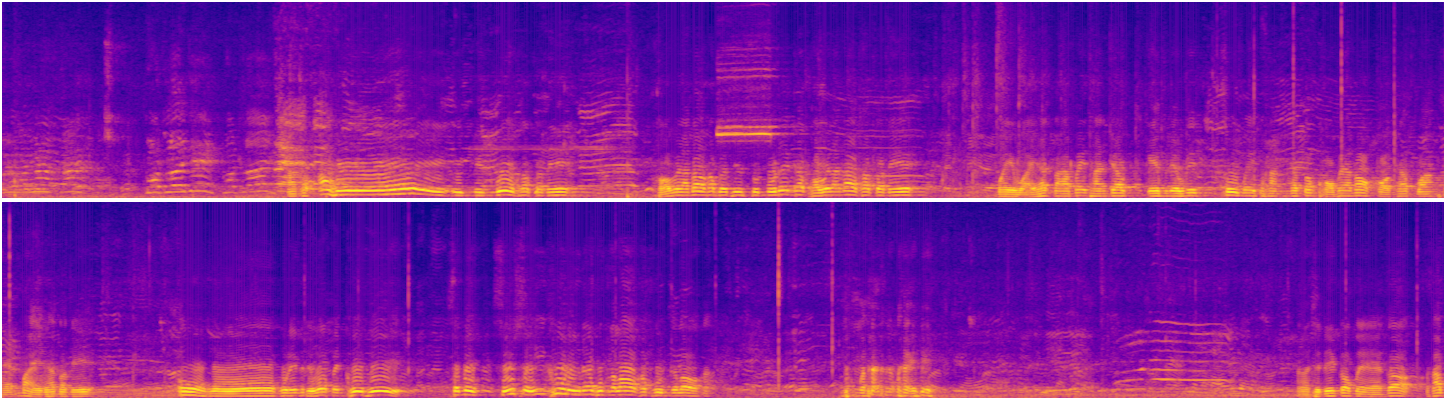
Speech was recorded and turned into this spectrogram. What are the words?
นเวลาหน้ากันกดเลยดิกดเลยอะครับเอ้าโหยอีกหนึ่งลูกครับตอนนี้ ขอเวลานอกครับเป็นทีมสุดมูเด้งครับขอเวลานอกครับตอนนี้ ไม่ไหวถ้าตามไม่ทันครับเกมเร็วนี่สู้ไม่ทันครับต้องขอเวลานอกก่อนครับ วางแผนใหม่นะตอนนี้ โอ้โหคู่นี้ก็ถือว่าเป็นคู่ที่สนุกสูสีคู่หนึ่งนะคุณกระลอกครับคุณกระลอกนะต้อมานั่งข้างในนี่อ่าทีนี้ก็แหมก็ครับ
